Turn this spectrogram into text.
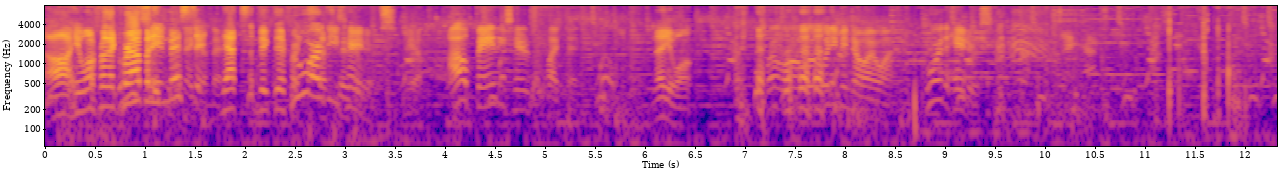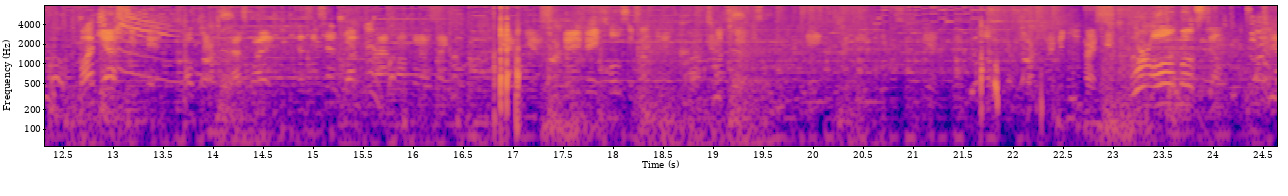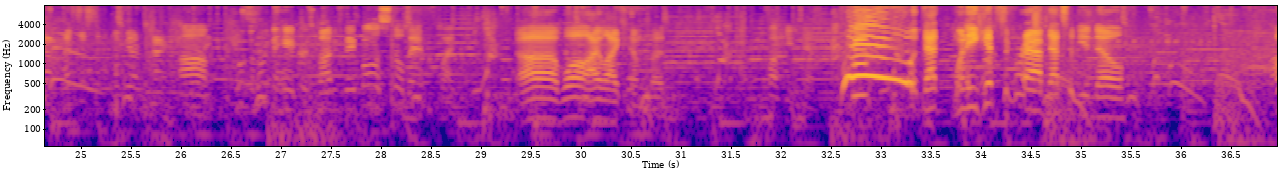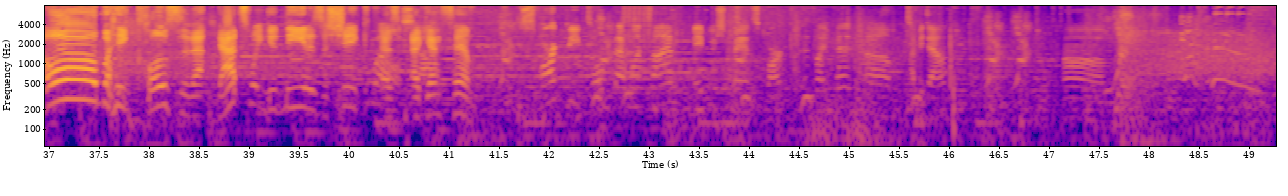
oh, he went for the grab, but he missed it. That's the big difference. Who are That's these haters? Yeah. I'll ban these haters from Fight Pit. No, you won't. what, what- what- what do you mean? No, I want. Who are the haters? What? Yes, you can. Okay, that's why. Because he said button wrap up, and I was like, yeah, yeah. They, they close it in. What's this? Eight, yeah, okay. We're almost done. Yeah, let's just let me unpack. Um, who, who are the haters? Bobby Big Ball is still banned from Fight Pit. Uh, well, I like him, but Fuck you, Tim. woo! That when he gets the grab, that's when you know. Oh, but he closes it. out. That's what you need as a Sheik Well, as stop. against him. Spark beat Pork that one time. Maybe we should ban Spark from Fight Pit. Um, I'd be down.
